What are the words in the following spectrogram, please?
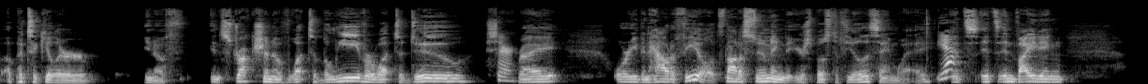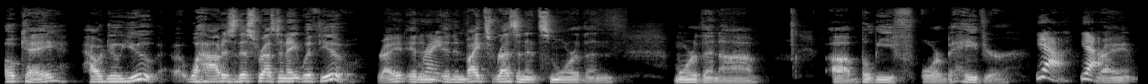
a particular, you know, th- instruction of what to believe or what to do, Sure. right? Or even how to feel. It's not assuming that you're supposed to feel the same way. Yeah. It's it's inviting, okay, how do you well how does this resonate with you? Right? It Right. it invites resonance more than more than uh, uh belief or behavior, Yeah. Yeah. right?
